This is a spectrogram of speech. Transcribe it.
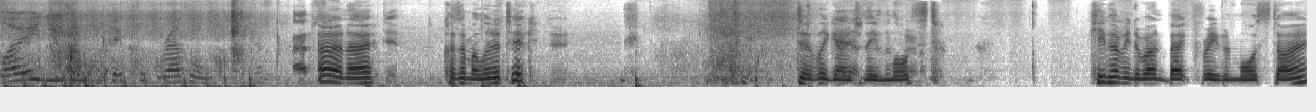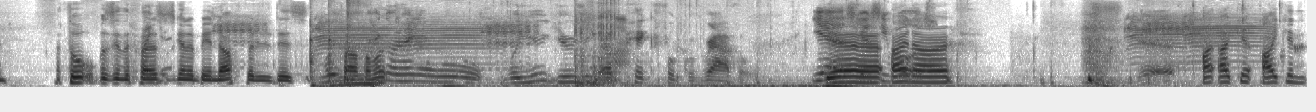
Why are you using a pick for gravel? I don't know. Cause I'm a lunatic. Definitely going Yeah, to so need that's more stone. Keep having to run back for even more stone. I thought what was in the furnace get- was going to be enough, but it is Were, far from hang it. on, hang on. Were, were you using a pick for gravel? Yes, yeah, yes, he was. I know. Yeah. I, I can, I can,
